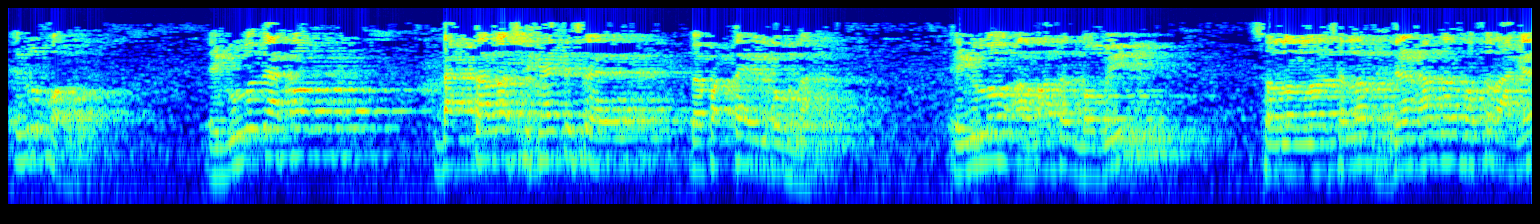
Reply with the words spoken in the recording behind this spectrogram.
এগুলো করো। এগুলো যে এখন ডাক্তাররা শিখাইতেছে, ব্যাপারটা এরকম না। এগুলো আমাদের নবী সাল্লাম দেড় হাজার বছর আগে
